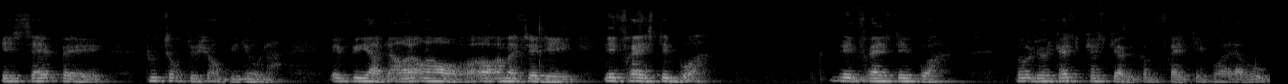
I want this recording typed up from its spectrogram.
les cèpes, et toutes sortes de champignons là. Et puis on, on, ramassait les, les, fraises des bois. Les fraises des bois. Qu'est-ce qu'il y avait comme fraises des bois là-haut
